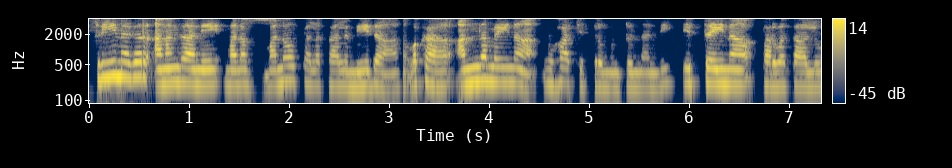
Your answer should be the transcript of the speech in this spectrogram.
శ్రీనగర్ అనగానే మన మనోపలకాల మీద ఒక అందమైన ఊహా చిత్రం ఉంటుందండి. ఎత్తైన పర్వతాలు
